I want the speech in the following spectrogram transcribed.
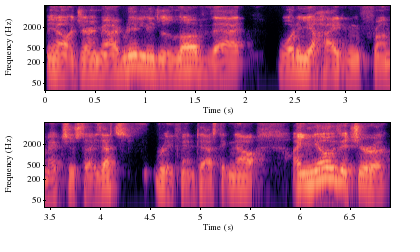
You know, Jeremy, I really love that What are you hiding from exercise? That's really fantastic. Now, I know that you're a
